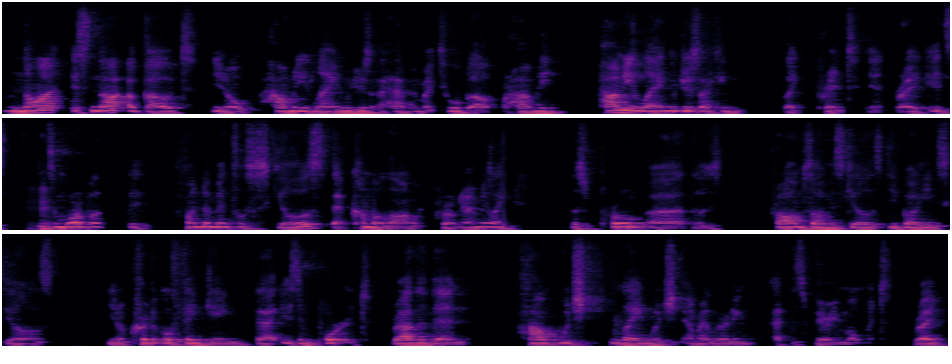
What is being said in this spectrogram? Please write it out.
not it's not about you know how many languages I have in my tool belt or how many how many languages I can like print in, right? It's mm-hmm. it's more about the fundamental skills that come along with programming, like those pro uh, those problem solving skills, debugging skills, you know, critical thinking that is important rather than how which language am I learning at this very moment, right?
